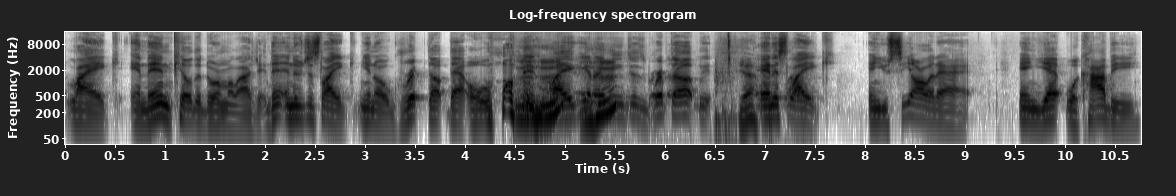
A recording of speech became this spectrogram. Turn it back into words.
Like, and then killed the Dora Milaje. And then and it was just like, you know, gripped up that old woman. Like, you know what I mean? Just gripped up. Mm-hmm. Yeah. And it's like, and you see all of that, and yet Wakabi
